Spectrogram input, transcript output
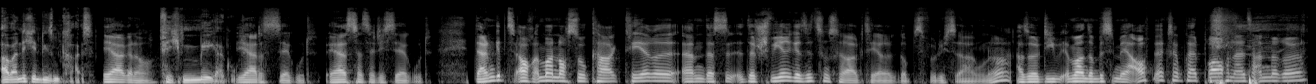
Aber nicht in diesem Kreis. ja, genau. Finde ich mega gut. Ja, das ist sehr gut. Ja, das ist tatsächlich sehr gut. Dann gibt's auch immer noch so Charaktere, ähm, das, das schwierige Sitzungscharaktere gibt's, würde ich sagen. Ne? Also die immer so ein bisschen mehr Aufmerksamkeit brauchen als andere.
